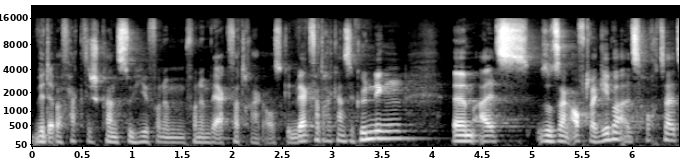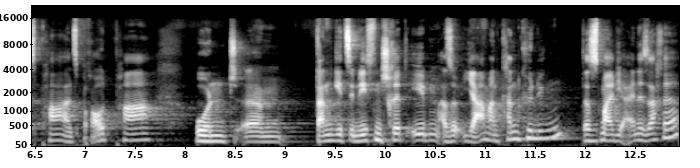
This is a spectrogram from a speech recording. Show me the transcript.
wird aber faktisch kannst du hier von einem, von einem Werkvertrag ausgehen. Werkvertrag kannst du kündigen ähm, als sozusagen Auftraggeber, als Hochzeitspaar, als Brautpaar und ähm, dann geht es im nächsten Schritt eben, also ja, man kann kündigen, das ist mal die eine Sache.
